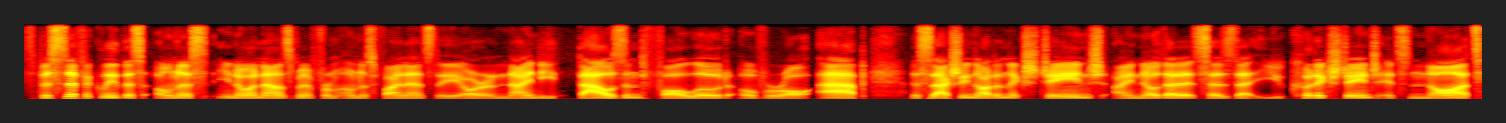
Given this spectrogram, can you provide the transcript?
Specifically, this Onus, you know, announcement from Onus Finance. They are a 90,000 followed overall app. This is actually not an exchange. I know that it says that you could exchange. It's not,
